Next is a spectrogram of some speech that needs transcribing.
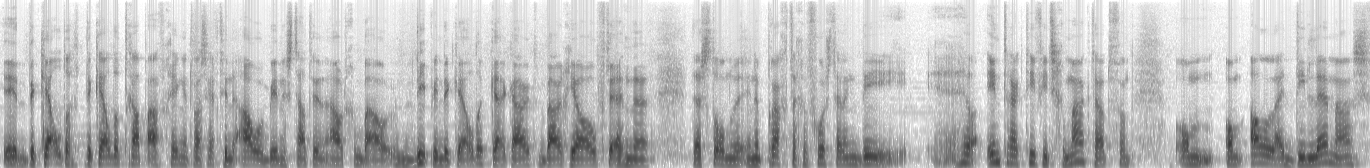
in de, kelder, de keldertrap afgingen. Het was echt in de oude binnenstad in een oud gebouw, diep in de kelder. Kijk uit, buig je hoofd. En daar stonden we in een prachtige voorstelling die heel interactief iets gemaakt had van, om, om allerlei dilemma's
